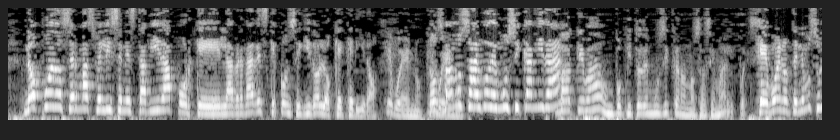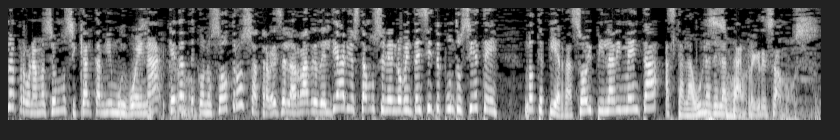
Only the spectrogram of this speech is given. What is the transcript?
no puedo ser más feliz en esta vida porque la verdad es que he conseguido lo que he querido. Qué bueno, qué ¿Nos bueno. vamos a algo de música, mira? Va que va, un poquito de música no nos hace mal, pues. Que bueno, tenemos una programación musical también muy buena. Quédate con nosotros a través de la radio del diario. Estamos en el 97.7. No te pierdas. Soy Pilar y Menta hasta la una de la tarde. Regresamos.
